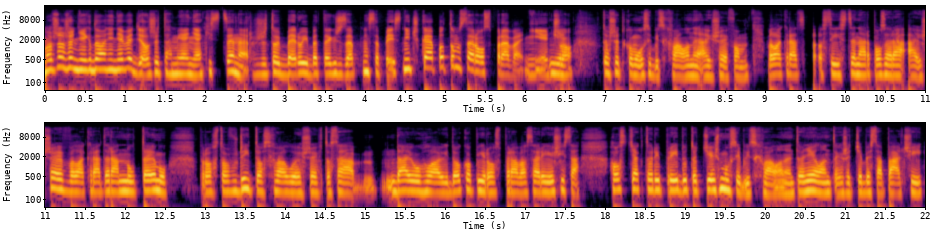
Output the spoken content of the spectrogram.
možno, že niekto ani nevedel, že tam je aj nejaký scenár. Že to berú iba tak, že zapne sa pesnička a potom sa rozpráva niečo. Nie. To všetko musí byť schválené aj šéfom. Veľakrát si scenár pozerá aj šéf, veľakrát rannú tému. Prosto vždy to schváluje šéf. To sa dajú hlavy dokopy, rozpráva sa, rieši sa. Hostia, ktorí prídu, to tiež musí byť schválené. To nie je len tak, že tebe sa páči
